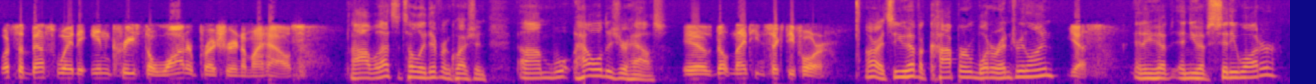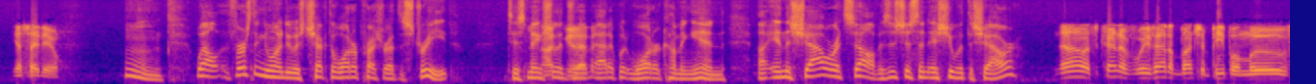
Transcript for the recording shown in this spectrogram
What's the best way to increase the water pressure into my house? ah well that's a totally different question um, wh- how old is your house It was built in 1964. All right so you have a copper water entry line Yes, and you have and you have city water yes, I do. Hmm. Well, the first thing you want to do is check the water pressure at the street to make Not sure that you have adequate water coming in. Uh, in the shower itself, is this just an issue with the shower? No, it's kind of we've had a bunch of people move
